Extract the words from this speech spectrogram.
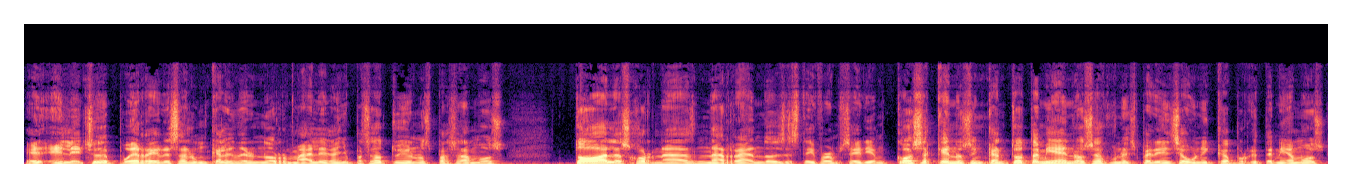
El, hecho de poder regresar a un calendario normal, el año pasado tú y yo nos pasamos todas las jornadas narrando desde State Farm Stadium, cosa que nos encantó también, o sea, fue una experiencia única porque teníamos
